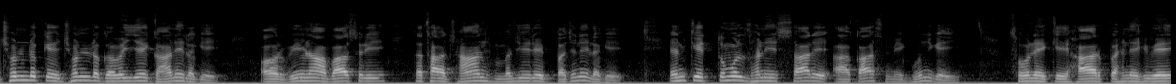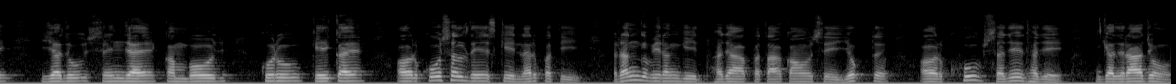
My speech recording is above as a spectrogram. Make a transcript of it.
झुंड के झुंड गवैये गाने लगे और वीणा बाँसुरी तथा झांझ मजीरे बजने लगे। इनकी तुमुल ध्वनि सारे आकाश में गूंज गई। सोने के हार पहने हुए यदु, संजय कम्बोज कुरु, केकय और कौशल देश के नरपति रंग बिरंगी ध्वजा पताकाओं से युक्त और खूब सजे धजे गजराजों,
